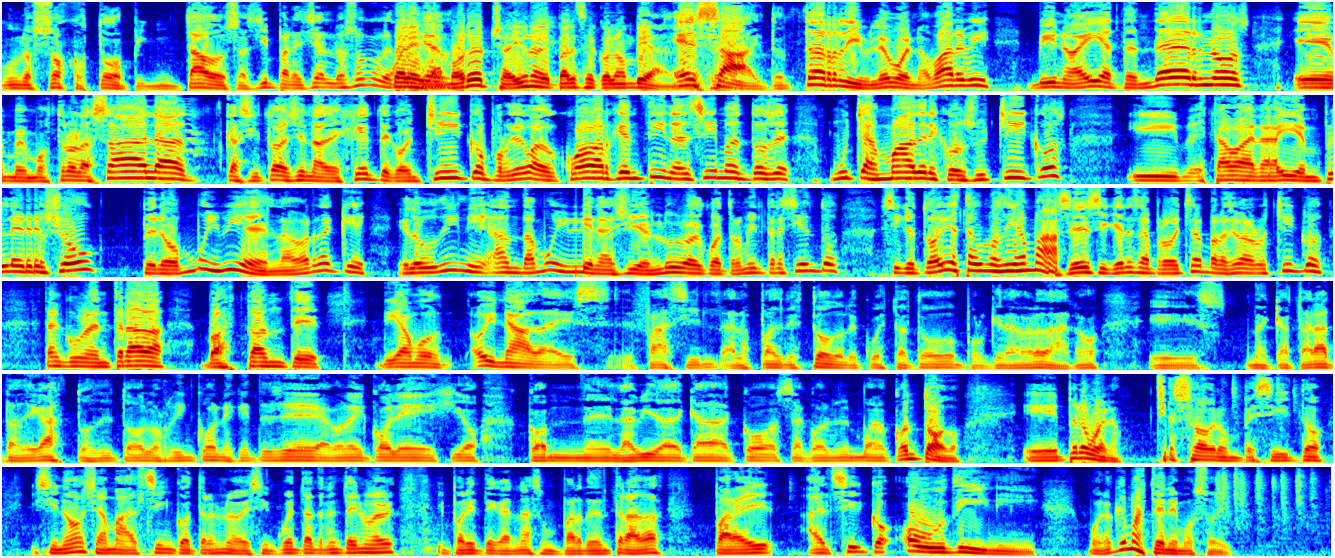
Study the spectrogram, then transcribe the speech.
unos ojos todos pintados, así parecían los ojos que ¿Cuál es la tenían- morocha? Hay uno que parece colombiano. Exacto, terrible. Bueno, Barbie vino ahí a atendernos, eh, me mostró la sala, casi toda llena de gente con chicos, porque bueno, jugaba Argentina encima, entonces muchas madres con sus chicos y estaban ahí en pleno show. Pero muy bien, la verdad que el Audini anda muy bien allí en Luro del 4300, así que todavía está unos días más, ¿eh? si querés aprovechar para llevar a los chicos, están con una entrada bastante, digamos, hoy nada es fácil, a los padres todo le cuesta todo, porque la verdad, ¿no? Es una catarata de gastos de todos los rincones que te llega, con el colegio, con eh, la vida de cada cosa, con, bueno, con todo. Eh, pero bueno, si te sobra un pesito, y si no, llama al 539-5039 y por ahí te ganás un par de entradas para ir al circo Houdini. Bueno, ¿qué más tenemos hoy?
